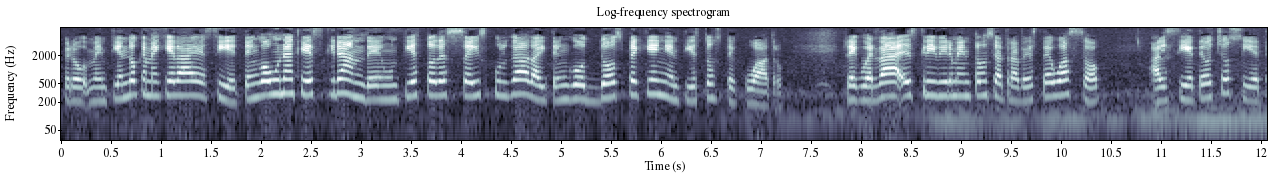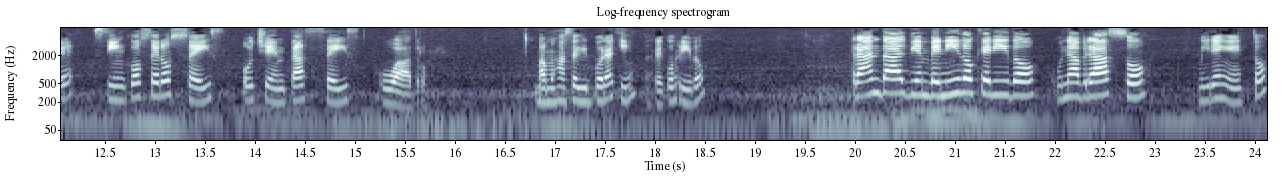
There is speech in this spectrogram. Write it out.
pero me entiendo que me queda, eh, sí, tengo una que es grande en un tiesto de 6 pulgadas y tengo dos pequeñas en tiestos de 4. Recuerda escribirme entonces a través de WhatsApp al 787 506 8064. Vamos a seguir por aquí, recorrido. Randall, bienvenido querido. Un abrazo. Miren esto.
